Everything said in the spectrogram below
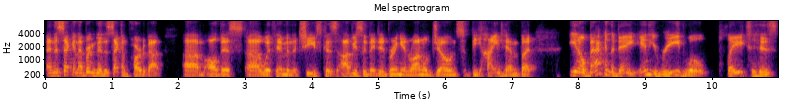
And the second, that brings me to the second part about um, all this uh, with him and the Chiefs, because obviously they did bring in Ronald Jones behind him. But, you know, back in the day, Andy Reid will play to his,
